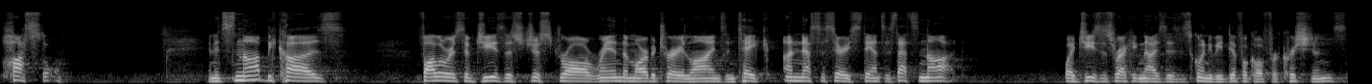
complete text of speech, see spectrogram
hostile. And it's not because followers of Jesus just draw random arbitrary lines and take unnecessary stances. That's not why Jesus recognizes it's going to be difficult for Christians.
